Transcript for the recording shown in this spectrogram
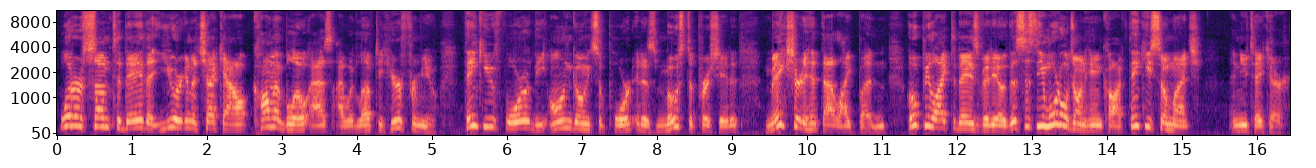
What are some today that you are going to check out? Comment below as I would love to hear from you. Thank you for the ongoing support. It is most appreciated. Make sure to hit that like button. Hope you liked today's video. This is the Immortal John Hancock. Thank you so much, and you take care.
